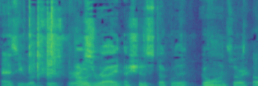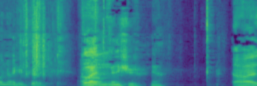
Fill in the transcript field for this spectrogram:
as he looks for his verse. I was right. I should have stuck with it. Go on. Sorry. Oh no, you're good. Go ahead. Um, Finish your. Yeah. uh,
